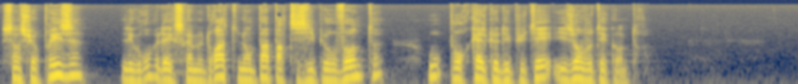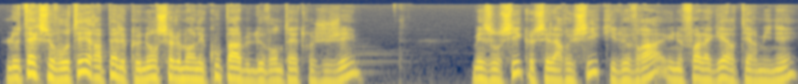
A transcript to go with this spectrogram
Sans surprise, les groupes d'extrême droite n'ont pas participé au vote ou pour quelques députés, ils ont voté contre. Le texte voté rappelle que non seulement les coupables devront être jugés, mais aussi que c'est la Russie qui devra, une fois la guerre terminée,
